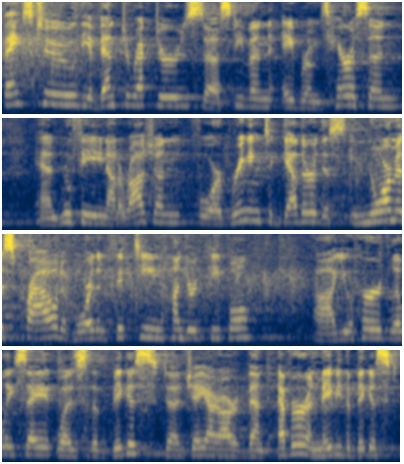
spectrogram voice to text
Thanks to the event directors, uh, Stephen Abrams Harrison, and Rufi Natarajan for bringing together this enormous crowd of more than 1,500 people. Uh, you heard Lillie say it was the biggest uh, JRR event ever and maybe the biggest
